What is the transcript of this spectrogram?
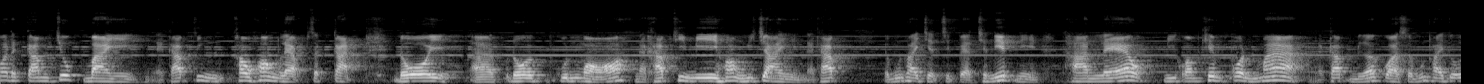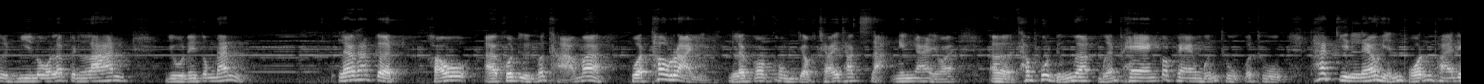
วัตกรรมจุกใบนะครับที่เข้าห้องแลบสกัดโดยโดยคุณหมอนะครับที่มีห้องวิจัยนะครับสมุนไพร 78 ชนิดนี่ทานแล้วมีความเข้มข้นมากนะครับเหนือกว่าสมุนไพรตัวอื่นมีโลละเป็นล้านอยู่ในตรงนั้น แล้วถ้าเกิด เขาคนอื่นเขาถามว่าขวดเท่าไหร่ แล้วก็คงจะใช้ทักษะง่าย ๆ ว่าเออถ้าพูดถึงเหมือนแพงก็แพงเหมือนถูกก็ถูก ถ้ากินแล้วเห็นผลภายใน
